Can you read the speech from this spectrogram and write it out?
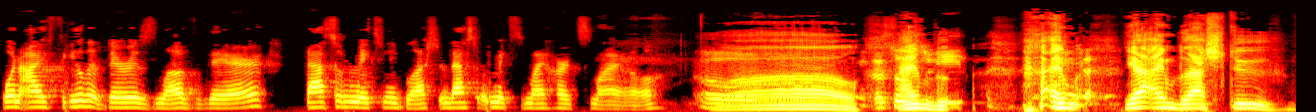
when I feel that there is love there, that's what makes me blush and that's what makes my heart smile. Oh, Wow. that's so I'm sweet. I'm yeah, I'm blushed too.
